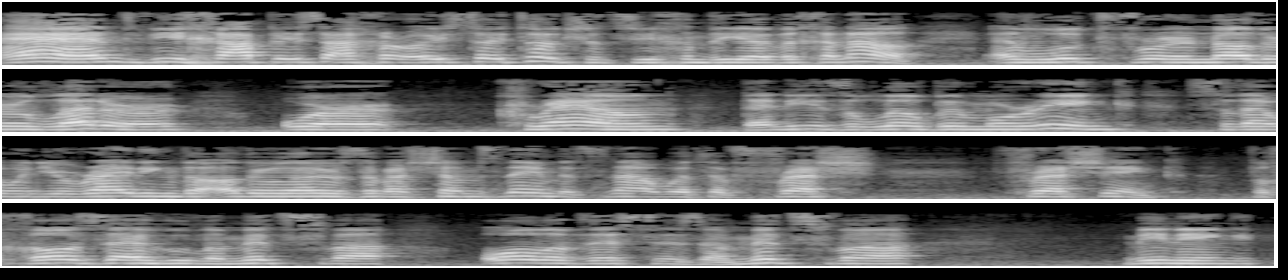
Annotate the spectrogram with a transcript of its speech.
and vichapes achar oisoy tog and look for another letter or crown that needs a little bit more ink, so that when you're writing the other letters of Hashem's name, it's not with a fresh, fresh ink. All of this is a mitzvah, meaning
